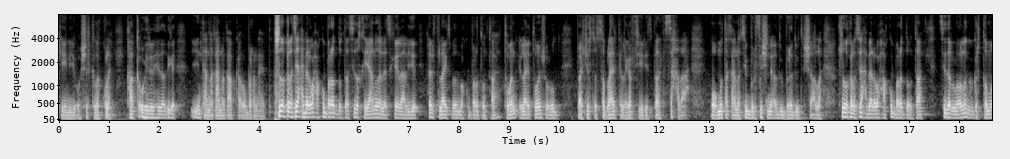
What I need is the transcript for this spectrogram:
keeniyo oo shirkada ku leh. Qaabka u heli lahayd adiga iyo intaa naqaana qaabka u baran lahayd sidoo kale saaxiib waxaa ku baran doontaa sida khiyaanada la iska ilaaliyo. Red flags badan baa ku baran doontaa toban ilaa toban shuruud baa jirta supplierka laga fiiriyo isbeddelka saxda ah oo mataqaana si professional aad u baradood insha allah sidoo kale saaxiib waxaa ku baran doontaa sida loola gorgortamo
